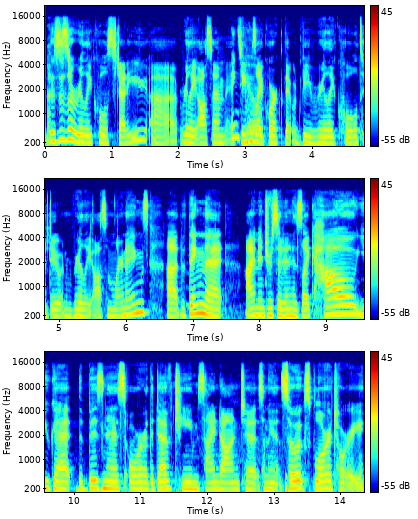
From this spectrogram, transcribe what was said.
this is a really cool study. Uh, really awesome. Thank it seems you. like work that would be really cool to do and really awesome learnings. Uh, the thing that I'm interested in is like how you get the business or the dev team signed on to something that's so exploratory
